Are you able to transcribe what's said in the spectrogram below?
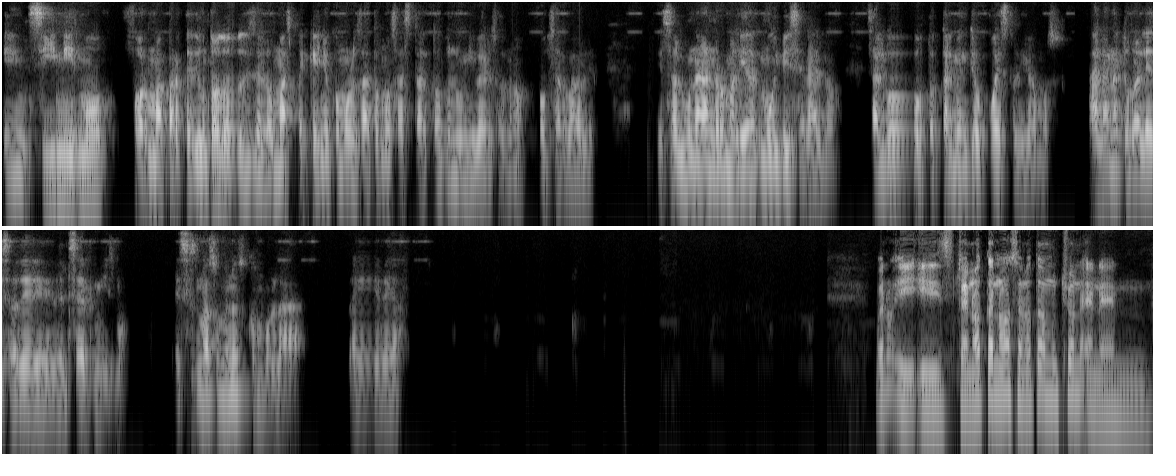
en sí mismo forma parte de un todo, desde lo más pequeño como los átomos hasta todo el universo, ¿no? Observable es alguna normalidad muy visceral, ¿no? Es algo totalmente opuesto, digamos, a la naturaleza del ser mismo. Esa es más o menos como la, idea. Bueno, y, se nota, ¿no? Se nota mucho en,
